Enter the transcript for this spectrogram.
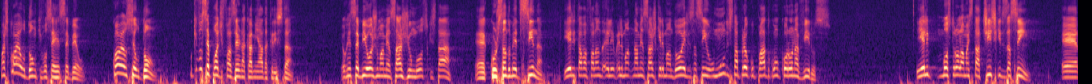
Mas qual é o dom que você recebeu? Qual é o seu dom? O que você pode fazer na caminhada cristã? Eu recebi hoje uma mensagem de um moço que está é, cursando medicina e ele estava falando, ele, ele, na mensagem que ele mandou, ele disse assim: o mundo está preocupado com o coronavírus. E ele mostrou lá uma estatística que diz assim: é,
